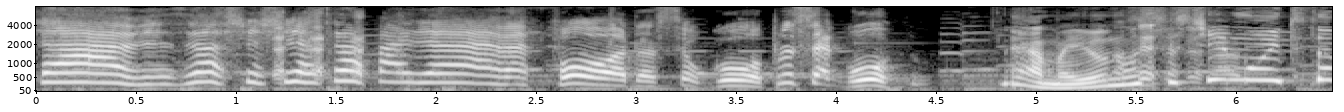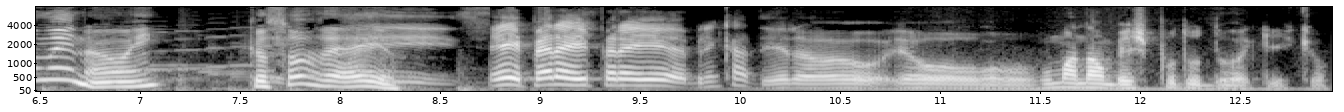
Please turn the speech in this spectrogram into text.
Chaves. Eu assisti atrapalhar. Foda, seu gordo. Por isso é gordo. É, mas eu não assisti muito também não, hein? Porque eu sou velho. Ei, peraí, peraí. É brincadeira. Eu, eu vou mandar um beijo pro Dudu aqui, que eu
